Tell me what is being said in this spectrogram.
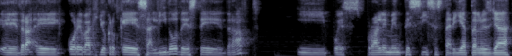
eh, coreback yo creo que salido de este draft. Y pues probablemente sí se estaría tal vez ya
